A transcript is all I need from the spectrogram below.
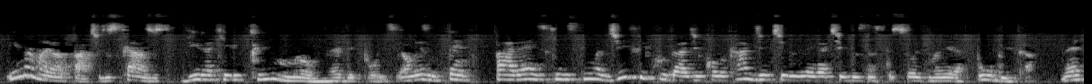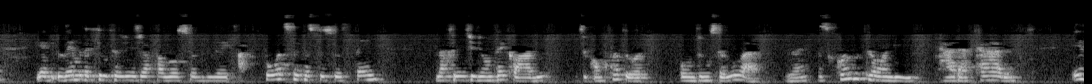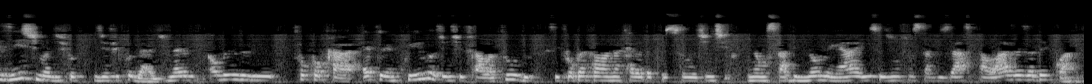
E na maior parte dos casos, vira aquele climão, né, depois. E ao mesmo tempo, parece que eles têm uma dificuldade em colocar adjetivos negativos nas pessoas de maneira pública, né? E lembra daquilo que a gente já falou sobre a força que as pessoas têm na frente de um teclado de computador ou de um celular, né? Mas quando estão ali cara a cara, existe uma dificuldade, né? Ao menos de fofocar é tranquilo, a gente fala tudo. Se for para falar na cara da pessoa, a gente não sabe nomear isso, a gente não sabe usar as palavras adequadas.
